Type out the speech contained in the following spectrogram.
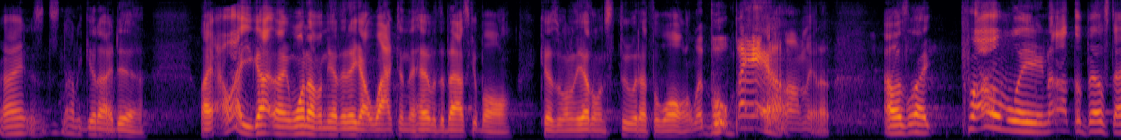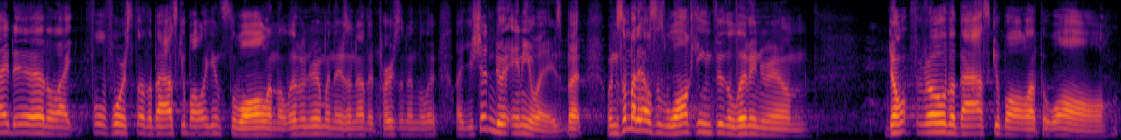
Right? It's not a good idea. Like, oh, you got like one of them the other day got whacked in the head with a basketball because one of the other ones threw it at the wall and went boom, bam. You know, I was like, probably not the best idea to like full force throw the basketball against the wall in the living room when there's another person in the li- like you shouldn't do it anyways. But when somebody else is walking through the living room, don't throw the basketball at the wall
